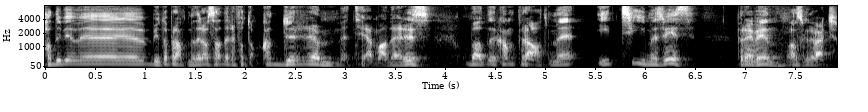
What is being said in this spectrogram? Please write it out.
hadde vi eh, begynt å prate med dere, og så hadde dere fått akkurat drømmetemaet deres. Og bare at dere kan prate med i timevis. Prøvin, hva skulle det vært?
